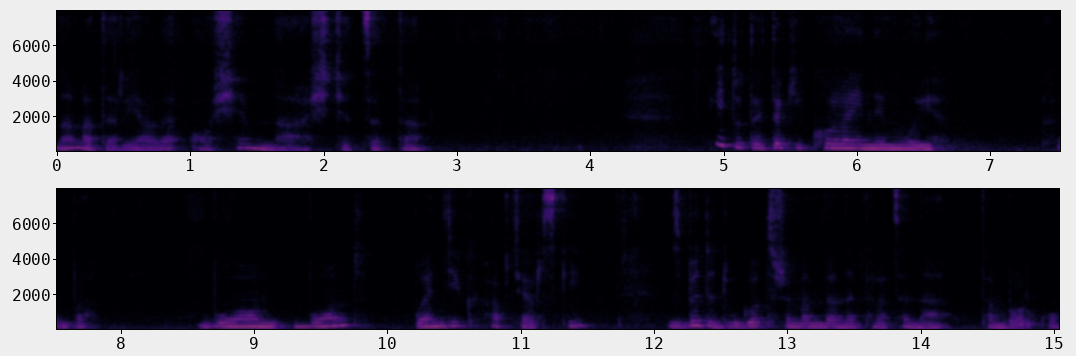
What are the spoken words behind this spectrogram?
na materiale 18 CT. I tutaj taki kolejny mój chyba błąd, błąd błędzik hafciarski. Zbyt długo trzymam dane prace na tamborku.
